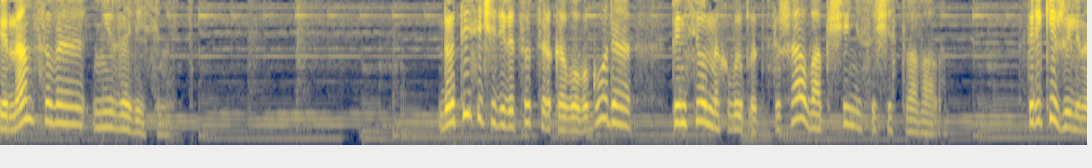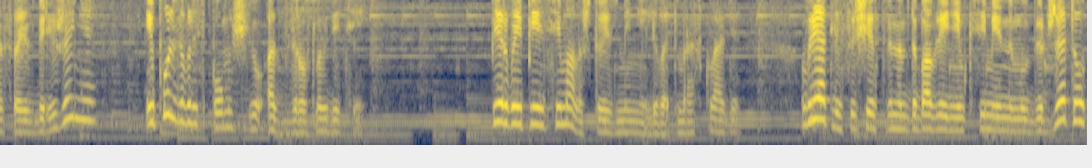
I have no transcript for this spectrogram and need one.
Финансовая независимость До 1940 года пенсионных выплат в США вообще не существовало. Старики жили на свои сбережения и пользовались помощью от взрослых детей. Первые пенсии мало что изменили в этом раскладе. Вряд ли существенным добавлением к семейному бюджету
